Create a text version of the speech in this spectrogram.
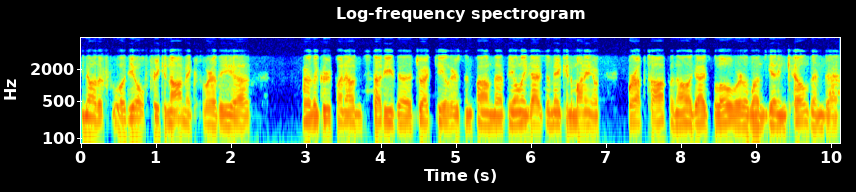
you know the well, the old Freakonomics where the uh, where the group went out and studied the drug dealers and found that the only guys that making money were up top and all the guys below were the ones getting killed and uh,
